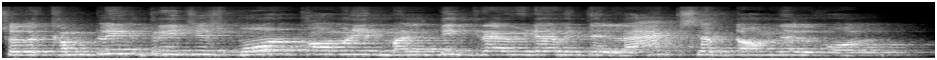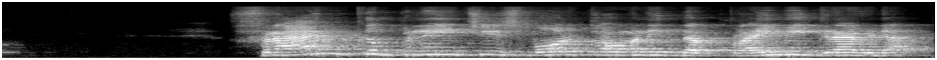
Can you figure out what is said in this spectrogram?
So the complete breech is more common in multi-gravida with a lax abdominal wall. Frank breech is more common in the primigravida.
